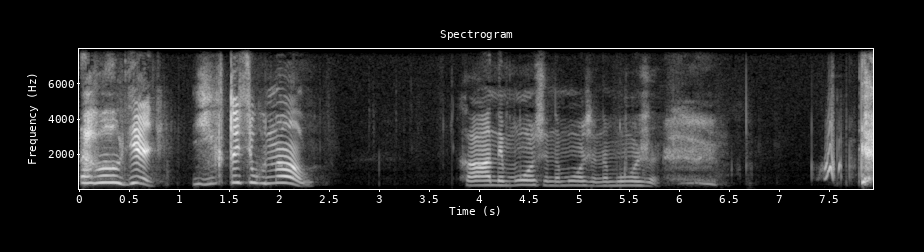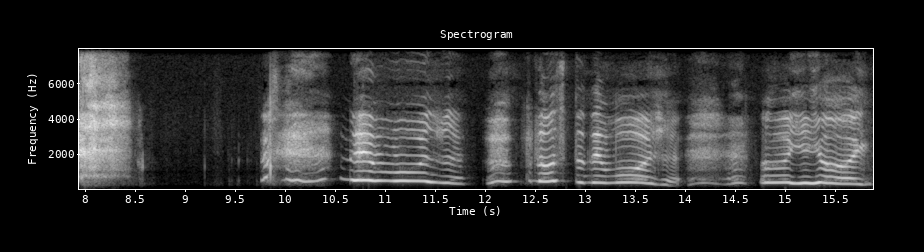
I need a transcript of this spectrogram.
Обалдеть! Їх хтось угнав. Ха, не може, не може, не може. Не може. Просто не може. Ой-ой-ой.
